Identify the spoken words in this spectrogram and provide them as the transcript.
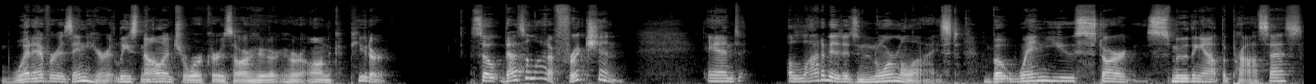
whatever is in here. At least knowledge workers are who are, on the computer. So that's a lot of friction. And a lot of it is normalized. But when you start smoothing out the process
